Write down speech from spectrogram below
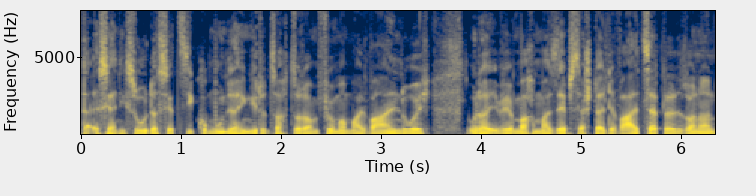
Da ist ja nicht so, dass jetzt die Kommune da hingeht und sagt, so, dann führen wir mal Wahlen durch oder wir machen mal selbst erstellte Wahlzettel, sondern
